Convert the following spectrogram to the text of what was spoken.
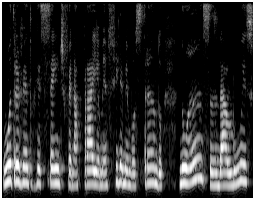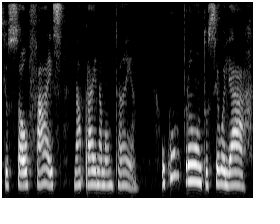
Um outro evento recente foi na praia, minha filha me mostrando nuances da luz que o sol faz na praia e na montanha. O quão pronto o seu olhar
